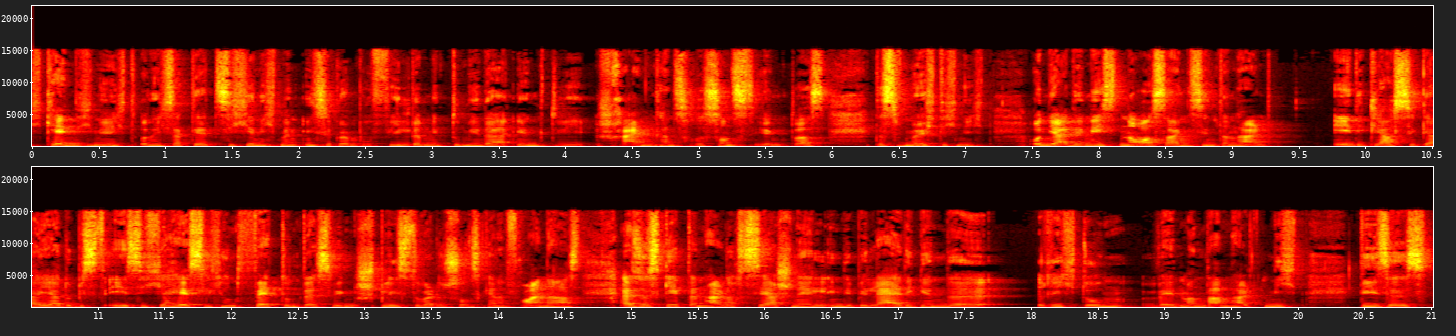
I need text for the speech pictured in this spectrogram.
ich kenne dich nicht und ich sage dir jetzt sicher nicht mein Instagram-Profil, damit du mir da irgendwie schreiben kannst oder sonst irgendwas. Das möchte ich nicht. Und ja, die nächsten Aussagen sind dann halt eh die Klassiker, ja, du bist eh sicher hässlich und fett und deswegen spielst du, weil du sonst keine Freunde hast. Also es geht dann halt auch sehr schnell in die beleidigende Richtung, wenn man dann halt nicht dieses,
